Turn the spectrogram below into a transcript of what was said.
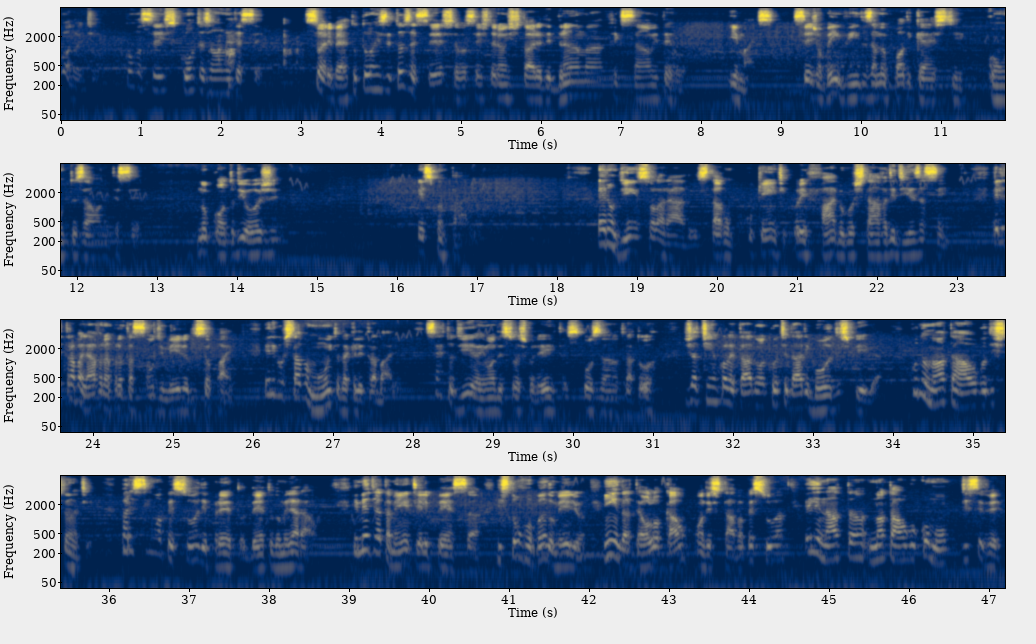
Boa noite. Com vocês, Contas ao Anoitecer. Sou Heriberto Torres e todas as sextas vocês terão história de drama, ficção e terror. E mais. Sejam bem-vindos ao meu podcast Contos ao Anoitecer. No conto de hoje, Espantalho. Era um dia ensolarado, estava um pouco quente, porém Fábio gostava de dias assim. Ele trabalhava na plantação de milho do seu pai. Ele gostava muito daquele trabalho. Certo dia, em uma de suas colheitas, usando o trator, já tinha coletado uma quantidade boa de espiga, quando nota algo distante. Parecia uma pessoa de preto dentro do milharal. Imediatamente ele pensa: estou roubando milho. Indo até o local onde estava a pessoa, ele nota, nota algo comum de se ver.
